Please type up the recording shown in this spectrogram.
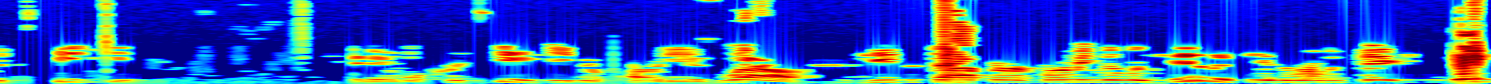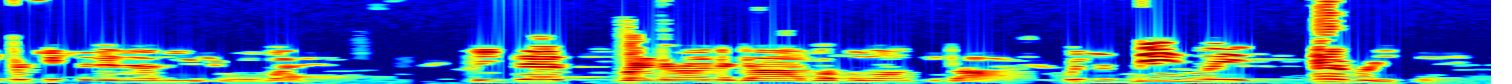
critiquing. And it will critique either party as well. Jesus, after affirming the legitimacy of the Roman state, then critiques it in an unusual way. He says, render unto God what belongs to God, which is mainly everything.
